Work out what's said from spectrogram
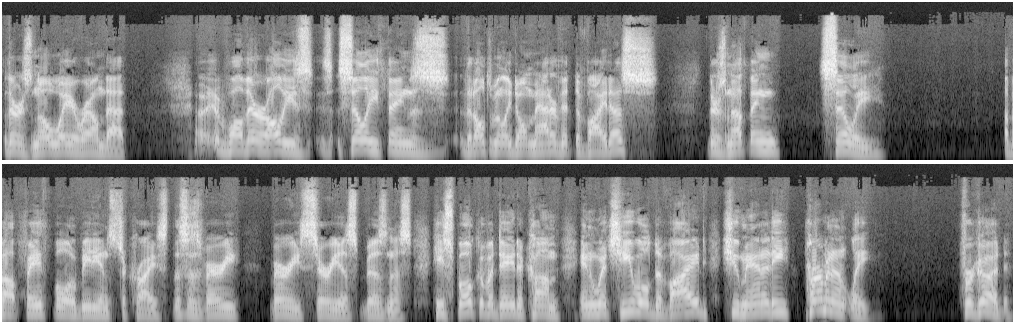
There is no way around that. Uh, while there are all these silly things that ultimately don't matter that divide us, there's nothing silly about faithful obedience to Christ. This is very, very serious business. He spoke of a day to come in which he will divide humanity permanently for good.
